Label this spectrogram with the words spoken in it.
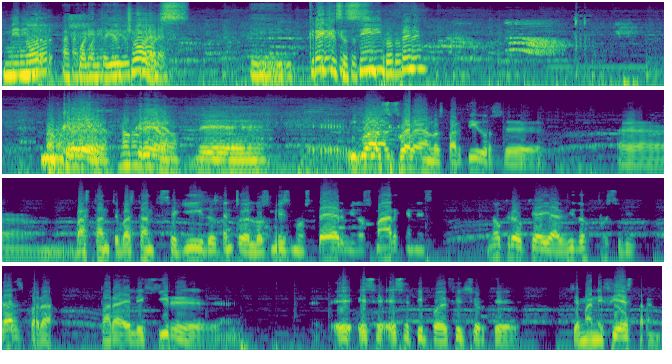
menor a 48 horas. Eh, ¿Cree que es así, profe? No creo, no creo. Eh, eh, igual si fueran los partidos eh, bastante, bastante seguidos, dentro de los mismos términos, márgenes, no creo que haya habido posibilidades para, para elegir ese, ese tipo de fixture que, que manifiestan.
